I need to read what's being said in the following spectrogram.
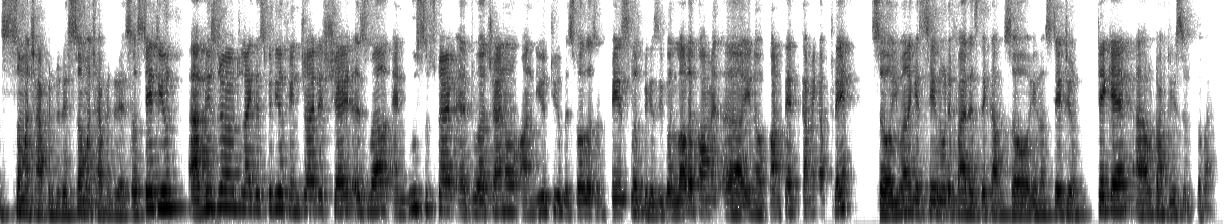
So much happened today. So much happened today. So stay tuned. Uh, please remember to like this video if you enjoyed it, share it as well, and do subscribe uh, to our channel on YouTube as well as on Facebook because we've got a lot of comment, uh, you know, content coming up today. So you want to get stay notified as they come. So you know, stay tuned. Take care. I'll talk to you soon. Bye bye.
